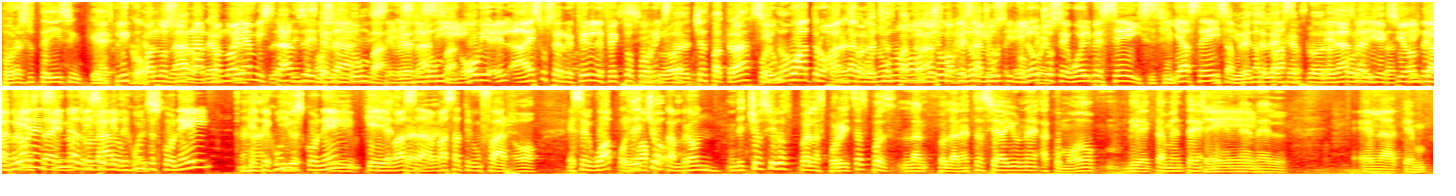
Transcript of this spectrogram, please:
por eso te dicen que ¿Me explico? Cuando suena- le- cuando hay les- amistad dices de- que o sea, tumba, de les verdad, tumba. sí. obvio, él- a eso se refiere el efecto porrista. Lo pues. echas para atrás Si pues, un ¿no? 4 Por anda con un para atrás. 8, escoges el al 8, último, el 8 pues. se vuelve 6. Y Y, si- ya 6 y si ves apenas el pasas. ejemplo de Le las das la porristas, dirección El de la cambrón fiesta en Encinas otro dice que lado, te juntes pues. con él, que te juntes y- con él, que fiesta, vas, a, vas a triunfar. Oh. Es el guapo, el de guapo hecho, cambrón. De hecho, sí, los, pues, las porristas, pues la, pues la neta sí hay un eh, acomodo directamente Sí. en, en el en la que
